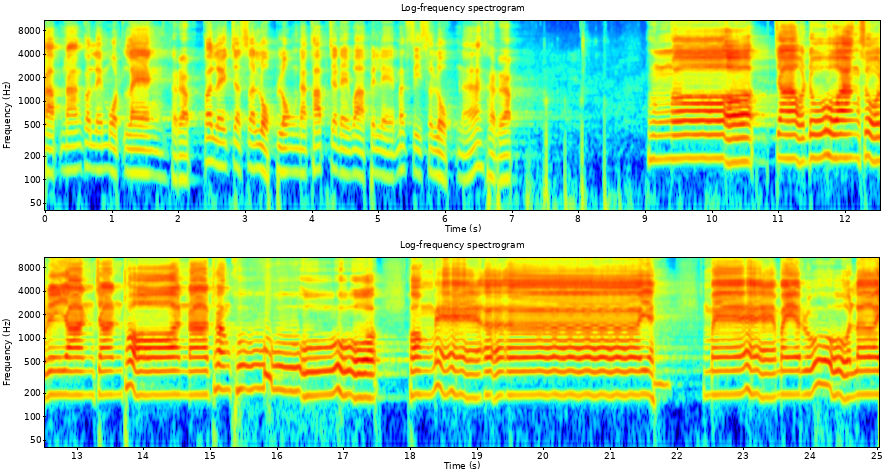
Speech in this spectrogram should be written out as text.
ครับนางก็เลยหมดแรงครับ ก็เลยจะสลบลงนะครับ จะได้ว่าเป็นแหล่มัตสีสลบนะครับโอ้เจ้าดวงสุริยันจันทรนะทั้งคู่ของแม่เอ๋ย แม่ไม่รู้เลย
